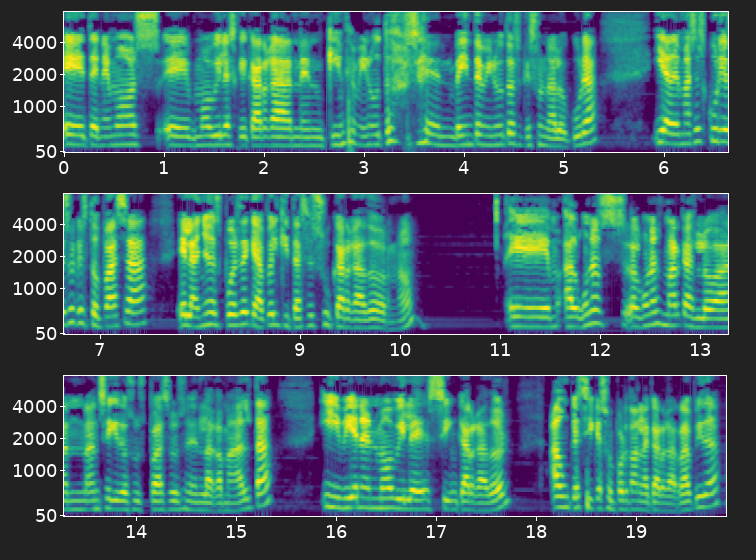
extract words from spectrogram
Eh, tenemos eh, móviles que cargan en 15 minutos, en 20 minutos, que es una locura. Y además es curioso que esto pasa el año después de que Apple quitase su cargador, ¿no? Algunos, algunas marcas lo han, han seguido sus pasos en la gama alta y vienen móviles sin cargador, aunque sí que soportan la carga rápida.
